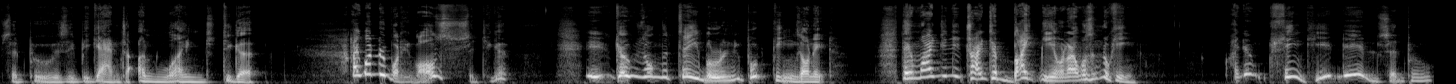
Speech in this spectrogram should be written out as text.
said Pooh as he began to unwind Tigger. I wonder what it was, said Tigger. It goes on the table and you put things on it. Then why did it try to bite me when I wasn't looking? I don't think he did, said Pooh.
